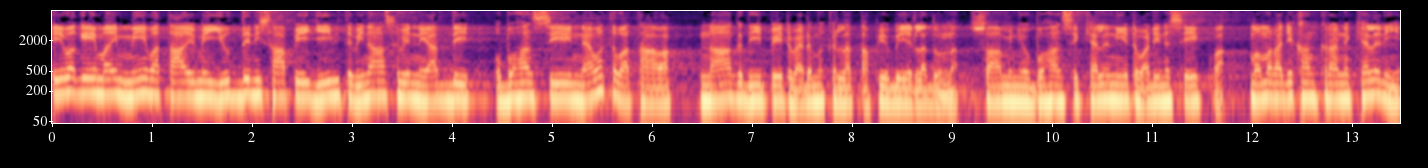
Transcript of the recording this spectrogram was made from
ඒවගේමයි මේ වතාව මේ යුද්ධ නිසාපේ ජීවිත විනාස වෙන්න යද්දී ඔබහන්සේ නැවත වතාවක් නාගදීපේට වැඩම කරලත් අපිය බේරලා දුන්න ස්වාමිනි ඔබහන්සේ කැලනියට වඩින සේක්වා මම රජකං කරන්න කැලනී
